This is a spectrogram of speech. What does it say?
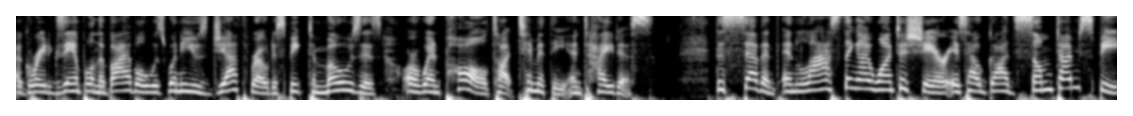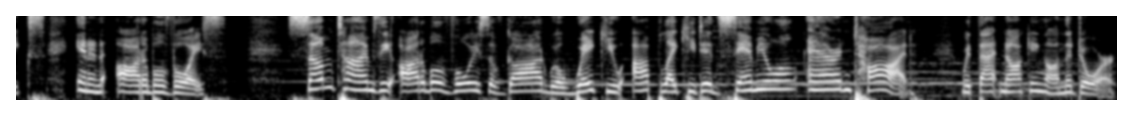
A great example in the Bible was when He used Jethro to speak to Moses, or when Paul taught Timothy and Titus. The seventh and last thing I want to share is how God sometimes speaks in an audible voice. Sometimes the audible voice of God will wake you up like he did Samuel and Todd with that knocking on the door.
